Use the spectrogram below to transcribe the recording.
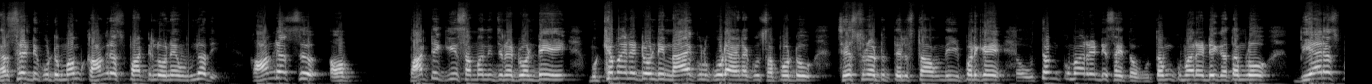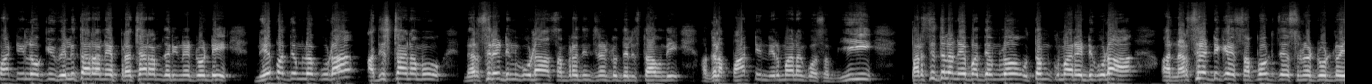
నర్సిరెడ్డి కుటుంబం కాంగ్రెస్ పార్టీలోనే ఉన్నది. కాంగ్రెస్ పార్టీకి సంబంధించినటువంటి ముఖ్యమైనటువంటి నాయకులు కూడా ఆయనకు సపోర్టు చేస్తున్నట్టు తెలుస్తా ఉంది. ఇప్పటికే ఉత్తమ్ కుమార్ రెడ్డి సైతం ఉత్తమ్ కుమార్ రెడ్డి గతంలో బీఆర్ఎస్ పార్టీలోకి వెళుతారనే ప్రచారం జరిగినటువంటి నేపథ్యంలో కూడా అధిష్టానము నర్సిరెడ్డిని కూడా సంప్రదించినట్లు తెలుస్తా ఉంది. అక్కడ పార్టీ నిర్మాణం కోసం ఈ పరిస్థితుల నేపథ్యంలో ఉత్తమ్ కుమార్ రెడ్డి కూడా ఆ నర్సిరెడ్డికే సపోర్ట్ చేస్తున్నటువంటి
